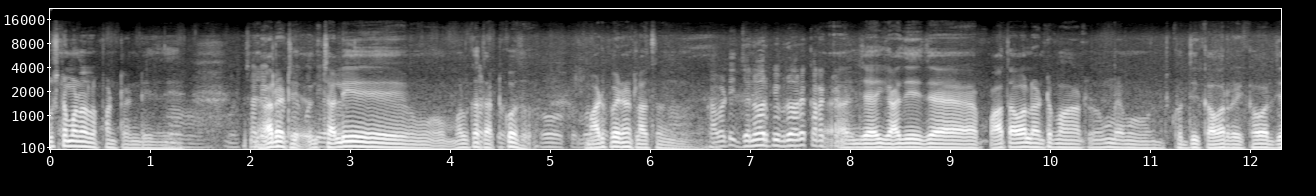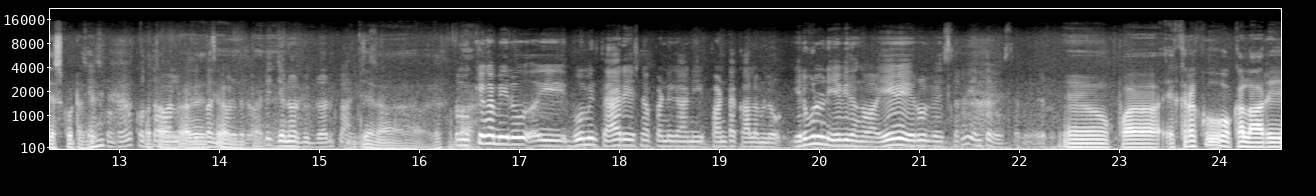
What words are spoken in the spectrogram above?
ఉష్ణమండల పంట అండి ఇది. అరటి చలి మొలక తట్టుకోదు. మాడిపోయినట్లు అవుతుంది. కాబట్టి జనవరి ఫిబ్రవరి కరెక్ట్. అది పాత వాళ్ళు అంటే మాత్రం మేము కొద్దిగా కవర్ కవర్ చేసుకుంటాం జనవరి ఫిబ్రవరి ప్లాన్ ముఖ్యంగా మీరు ఈ భూమిని తయారు చేసినప్పటి కానీ పంట కాలంలో ఎరువులను ఏ విధంగా ఏ ఎరువులు వేస్తారు? ఎంత వేస్తారు ఎకరకు ఒక లారీ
